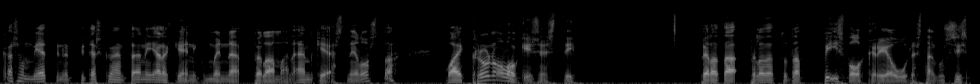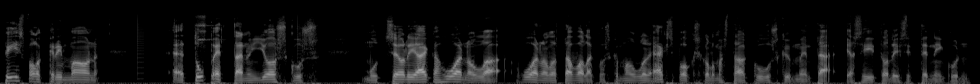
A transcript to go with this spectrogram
Kas on miettinyt, että pitäisiköhän tämän jälkeen niin mennä pelaamaan MGS4 vai kronologisesti pelata, pelata tuota Peace Walkeria uudestaan. Kun siis Peace Walkerin mä oon tupettanut joskus, mutta se oli aika huonolla, huonolla tavalla, koska mä oli Xbox 360 ja siitä oli sitten niin kuin,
